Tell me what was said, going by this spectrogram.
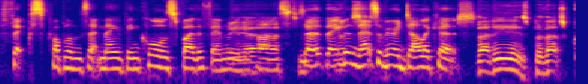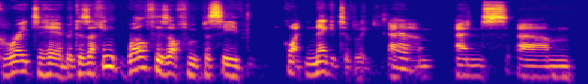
fix problems that may have been caused by the family in the past. So no, even that's- that's a very delicate. That is, but that's great to hear because I think wealth is often perceived quite negatively, Yeah. um, and um,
